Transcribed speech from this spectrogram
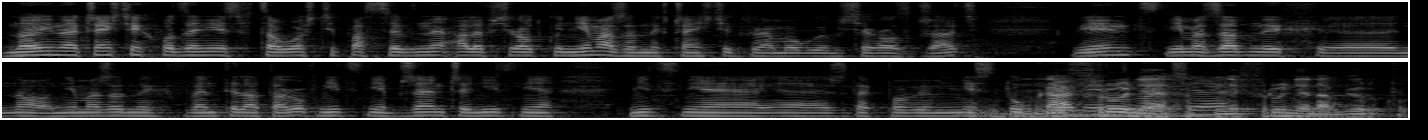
No i najczęściej chłodzenie jest w całości pasywne, ale w środku nie ma żadnych części, które mogłyby się rozgrzać, więc nie ma żadnych, e, no, nie ma żadnych wentylatorów, nic nie brzęczy, nic nie, nic nie, e, że tak powiem, nie stuka. Nie frunie, macie... nie frunie na biurku.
